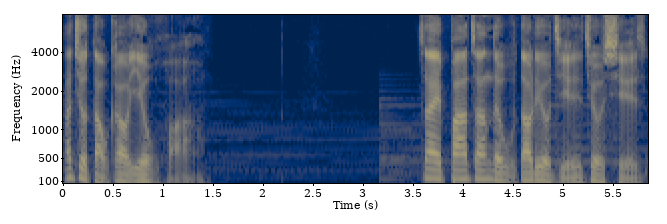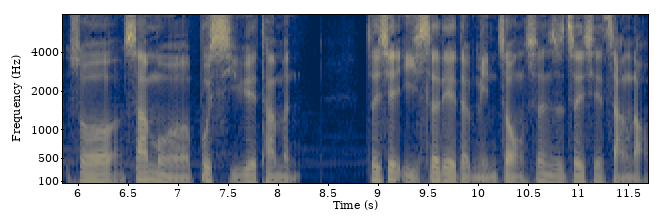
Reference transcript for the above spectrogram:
他就祷告耶和华。在八章的五到六节就写说，萨姆不喜悦他们这些以色列的民众，甚至这些长老。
